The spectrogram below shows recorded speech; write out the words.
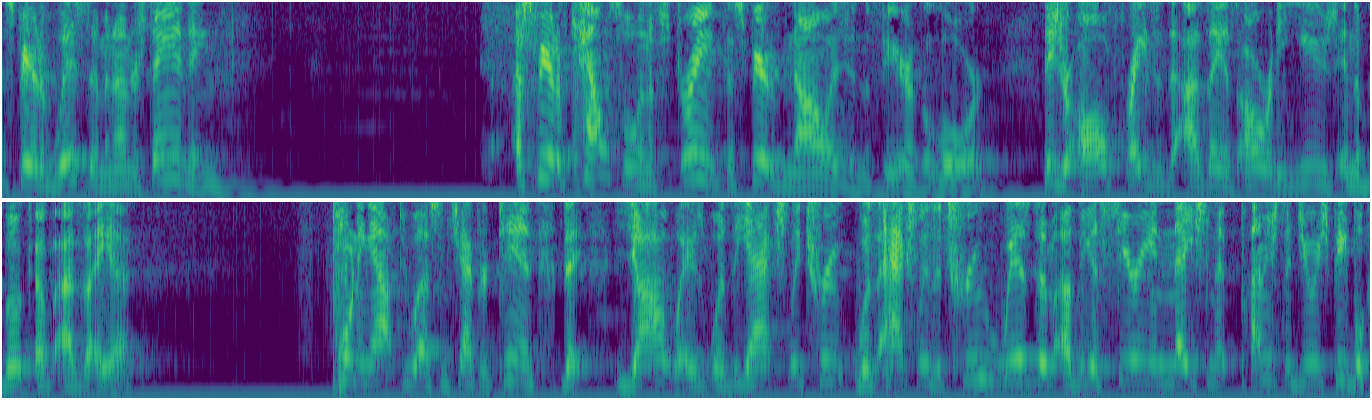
A spirit of wisdom and understanding, a spirit of counsel and of strength, a spirit of knowledge and the fear of the Lord. These are all phrases that Isaiah has already used in the book of Isaiah pointing out to us in chapter 10 that Yahweh was the actually true was actually the true wisdom of the Assyrian nation that punished the Jewish people.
